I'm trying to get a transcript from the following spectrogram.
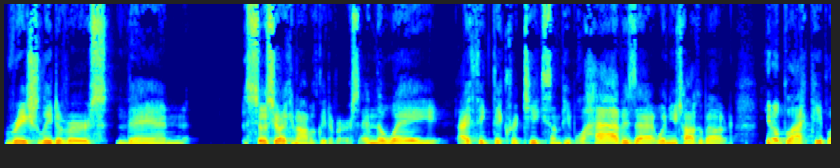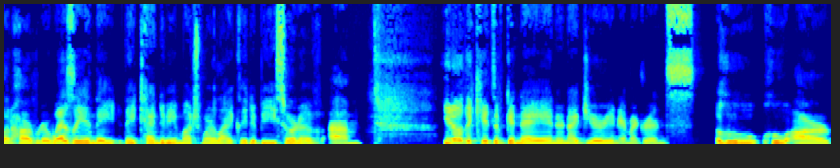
racially diverse than socioeconomically diverse. And the way I think the critique some people have is that when you talk about, you know, black people at Harvard or Wesleyan, they they tend to be much more likely to be sort of um, you know, the kids of Ghanaian or Nigerian immigrants who who are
